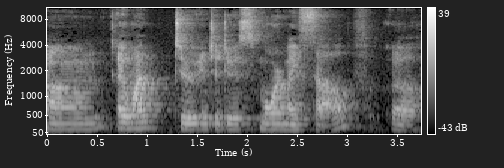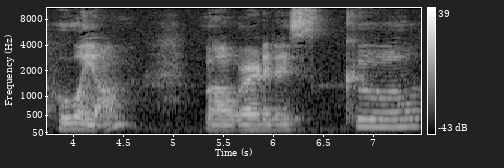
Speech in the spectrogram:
um, I want to introduce more myself, uh, who I am, uh, where did I school,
